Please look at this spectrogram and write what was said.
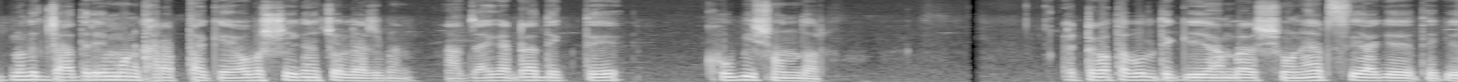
আপনাদের যাদের মন খারাপ থাকে অবশ্যই এখানে চলে আসবেন। আর জায়গাটা দেখতে খুবই সুন্দর। একটা কথা বলতে কি আমরা শুনে আসছি আগে থেকে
